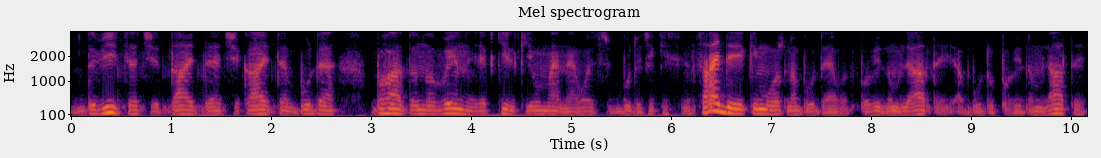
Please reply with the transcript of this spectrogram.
дивіться, читайте, чекайте, буде багато новин, як тільки у мене ось будуть якісь інсайди, які можна буде от, повідомляти, я буду повідомляти.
